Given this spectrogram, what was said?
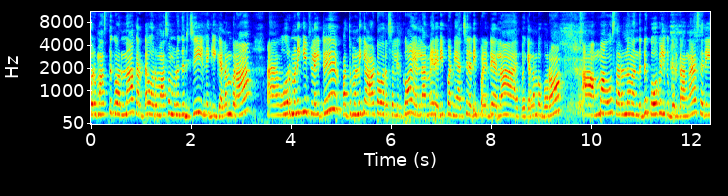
ஒரு மாதத்துக்கு வந்தால் கரெக்டாக ஒரு மாதம் முடிஞ்சிடுச்சு. இன்றைக்கி கிளம்புறான். ஒரு மணிக்கு ஃப்ளைட்டு பத்து மணிக்கு ஆட்டோ வர சொல்லியிருக்கோம். எல்லாமே ரெடி பண்ணியாச்சு. ரெடி பண்ணிவிட்டு எல்லாம் இப்போ கிளம்ப போகிறோம் அம்மாவும் சரணும் வந்துட்டு கோவிலுக்கு போயிருக்காங்க. சரி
